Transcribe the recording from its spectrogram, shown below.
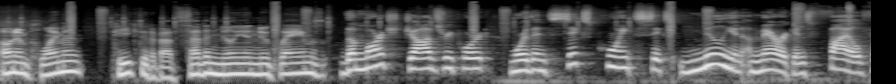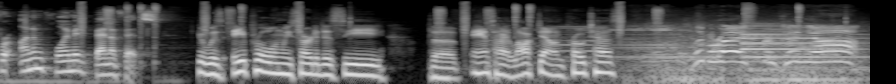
Unemployment peaked at about 7 million new claims. The March jobs report more than 6.6 million Americans filed for unemployment benefits. It was April when we started to see the anti lockdown protests. Liberate Virginia!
